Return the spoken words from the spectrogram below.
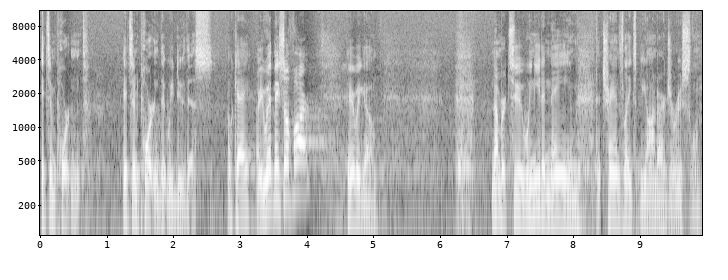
it's important. It's important that we do this. Okay? Are you with me so far? Here we go. Number two, we need a name that translates beyond our Jerusalem.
